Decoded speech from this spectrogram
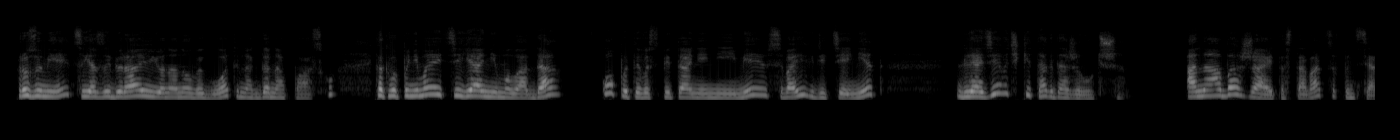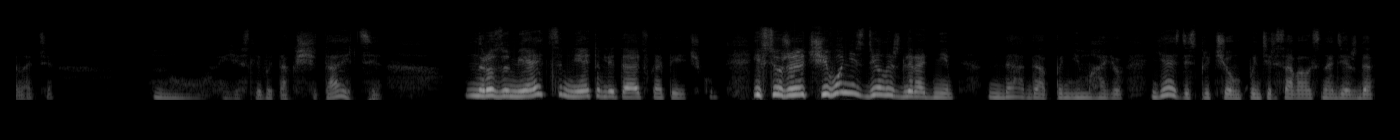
«Разумеется, я забираю ее на Новый год, иногда на Пасху. Как вы понимаете, я не молода, Опыта воспитания не имею, своих детей нет. Для девочки так даже лучше. Она обожает оставаться в пансионате. Ну, если вы так считаете... Разумеется, мне это влетает в копеечку. И все же, чего не сделаешь для родни? Да, да, понимаю. Я здесь при чем? Поинтересовалась Надежда.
